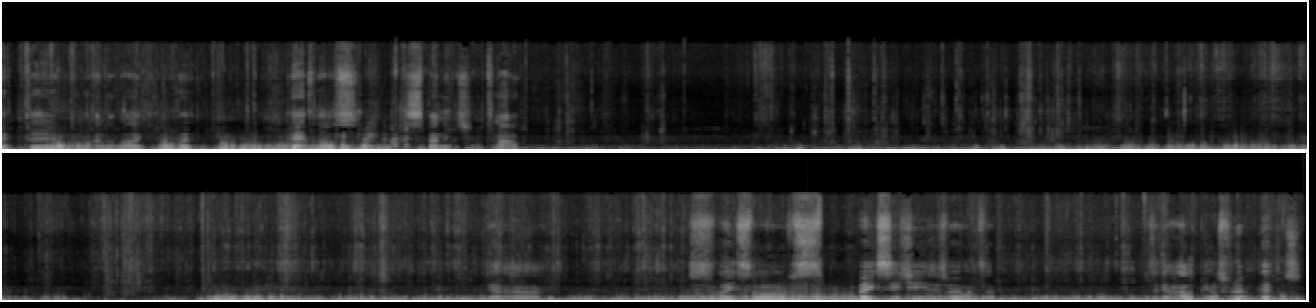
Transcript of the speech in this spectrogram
Cook the omelette in a bag. You put peppers, spinach and tomato. Get a slice of spicy cheese as well on top. So get jalapenos for it and peppers.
